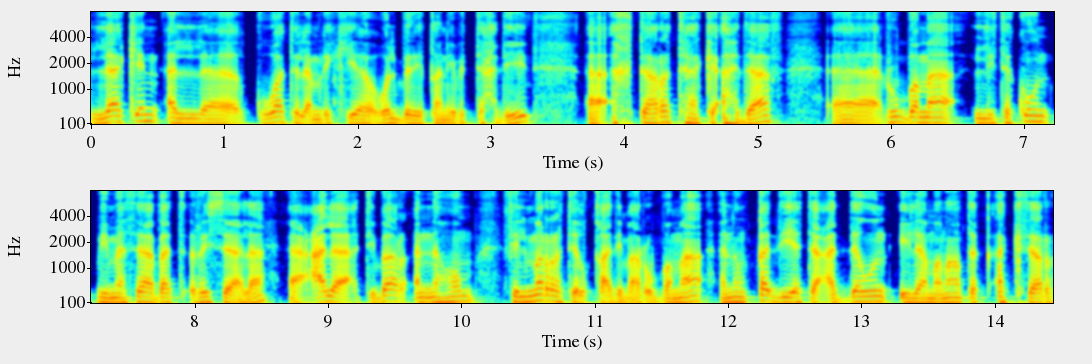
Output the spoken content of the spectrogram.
لكن القوات الأمريكية والبريطانية بالتحديد اختارتها كأهداف ربما لتكون بمثابة رسالة على اعتبار أنهم في المرة القادمة ربما أنهم قد يتعدون إلى مناطق أكثر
